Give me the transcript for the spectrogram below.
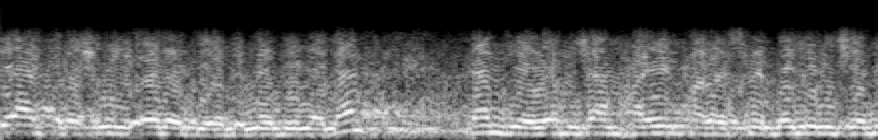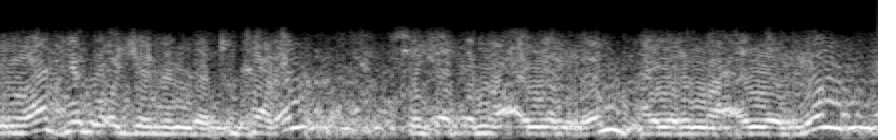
Bir arkadaşımız öyle diyordu Medine'den. Ben diyor yapacağım hayır parasını belli bir cebim var. Hep o cebimde tutarım. Seketimi ayırırım, hayırımı ayırırım.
